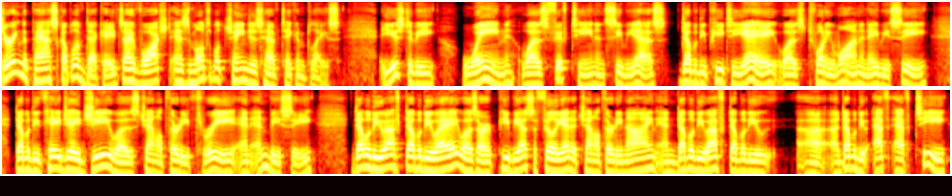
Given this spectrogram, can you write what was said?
During the past couple of decades, I've watched as multiple changes have taken place. It used to be WANE was 15 in CBS, WPTA was 21 in ABC, WKJG was channel 33 and NBC, WFWA was our PBS affiliate at channel 39, and WFW uh, WFFT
